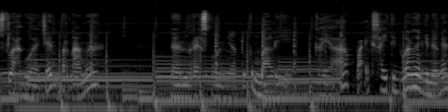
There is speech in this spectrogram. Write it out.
setelah gue chat pertama dan responnya tuh kembali kayak apa excited banget gitu kan.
